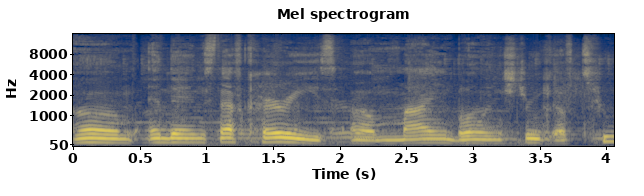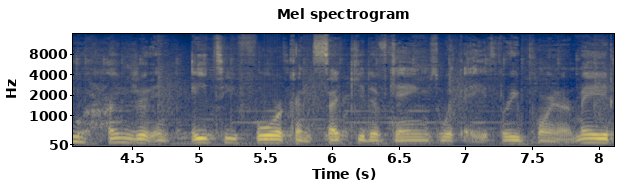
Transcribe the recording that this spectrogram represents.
Um, and then Steph Curry's uh, mind blowing streak of 284 consecutive games with a three pointer made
